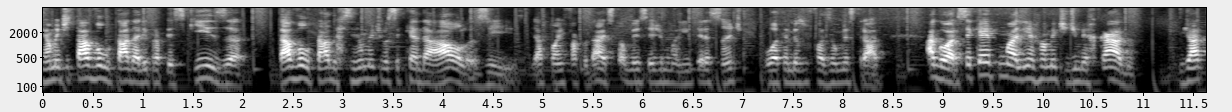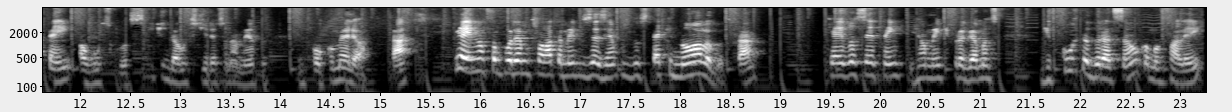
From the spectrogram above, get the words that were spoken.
Realmente estar tá voltado ali para pesquisa, estar tá voltado se realmente você quer dar aulas e atuar em faculdades, talvez seja uma linha interessante, ou até mesmo fazer um mestrado. Agora, você quer ir para uma linha realmente de mercado? Já tem alguns cursos que te dão esse direcionamento um pouco melhor, tá? E aí nós podemos falar também dos exemplos dos tecnólogos, tá? Que aí você tem realmente programas de curta duração, como eu falei,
